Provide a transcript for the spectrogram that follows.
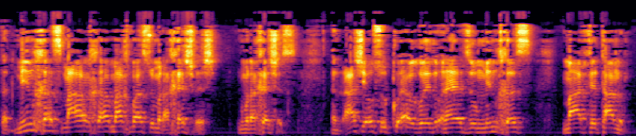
that Minchas Marcha Machbas Umracheshes. And Rashi also adds to Minchas Ma'afetanur.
